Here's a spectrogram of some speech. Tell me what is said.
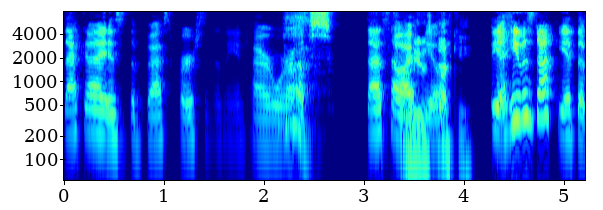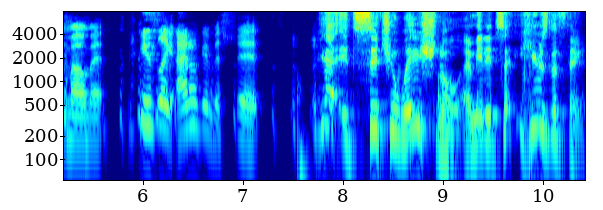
that guy is the best person in the entire world. Yes. That's how So I he was feel. ducky. Yeah, he was ducky at the moment. He's like, I don't give a shit. Yeah, it's situational. I mean, it's here's the thing.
